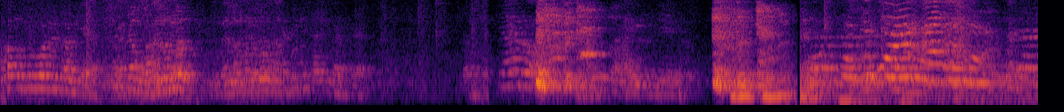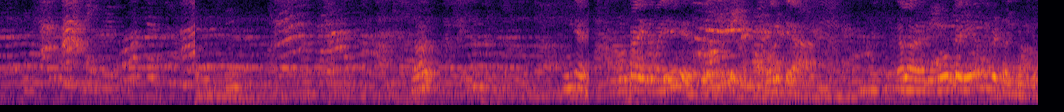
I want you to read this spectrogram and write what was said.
మాకు నూట ఇరవై ఒకటి ఎలా నూట ఎనిమిది పెట్టాలి చూడు.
